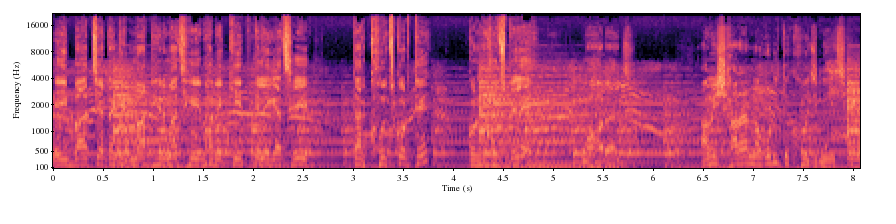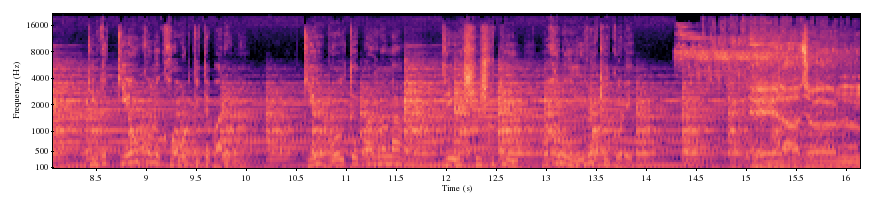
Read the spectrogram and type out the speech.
এই বাচ্চাটাকে মাঠের মাঝে এভাবে কে ফেলে গেছে তার খোঁজ করতে? কোনো খোঁজ পেলে? মহারাজ আমি সারা নগরীতে খোঁজ নিয়েছি কিন্তু কেউ কোনো খবর দিতে পারেনি। কেউ বলতে পারল না যে এই শিশুটি ওখানে এলো কি করে। রাজন,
